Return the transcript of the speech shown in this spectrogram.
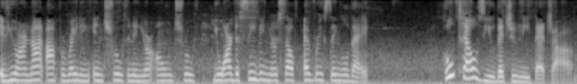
If you are not operating in truth and in your own truth, you are deceiving yourself every single day. Who tells you that you need that job?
